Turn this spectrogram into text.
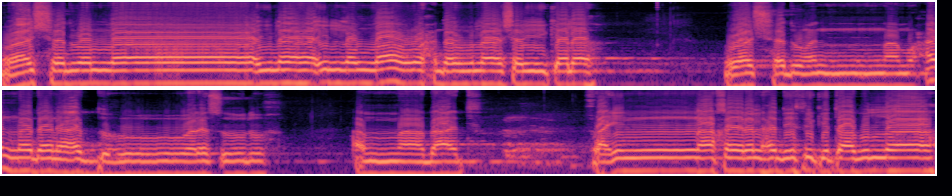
وأشهد أن لا إله إلا الله وحده لا شريك له وأشهد أن محمدا عبده ورسوله. أما بعد، فإن خير الحديث كتاب الله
